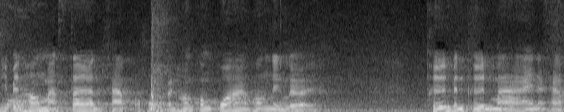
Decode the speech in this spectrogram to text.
นี่เป็นห้องมาสเตอร์นะครับ โอ้โห เป็นห้องกว้างๆห้องหนึ่งเลย พื้นเป็นพื้นไม้นะครับ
